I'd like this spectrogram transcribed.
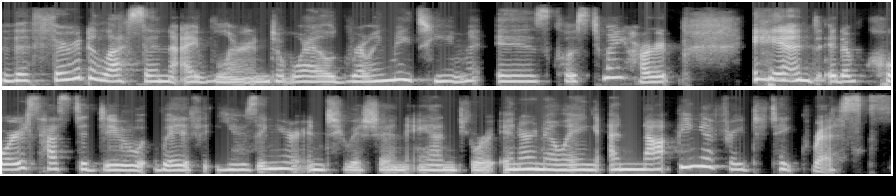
The third lesson I've learned while growing my team is close to my heart. And it, of course, has to do with using your intuition and your inner knowing and not being afraid to take risks.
